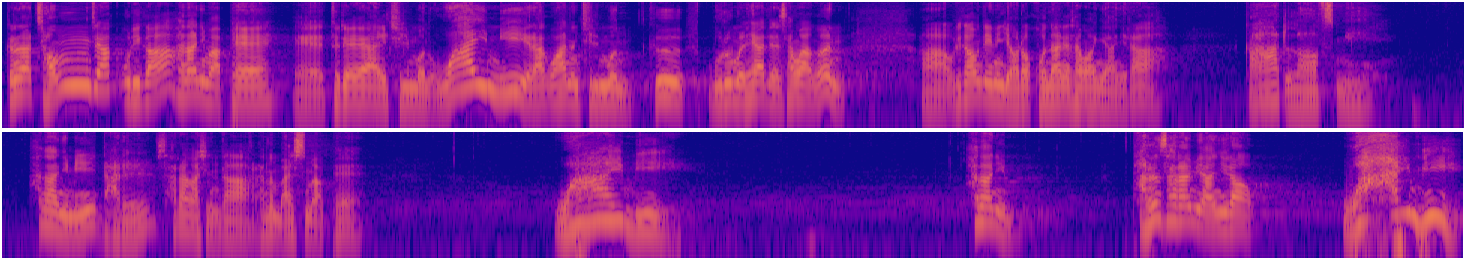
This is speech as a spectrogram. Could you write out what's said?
그러나 정작 우리가 하나님 앞에 예, 드려야 할 질문 why me라고 하는 질문 그 물음을 해야 될 상황은 아, 우리 가운데 있는 여러 고난의 상황이 아니라 God loves me 하나님이 나를 사랑하신다라는 말씀 앞에 why me 하나님 다른 사람이 아니라 why me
